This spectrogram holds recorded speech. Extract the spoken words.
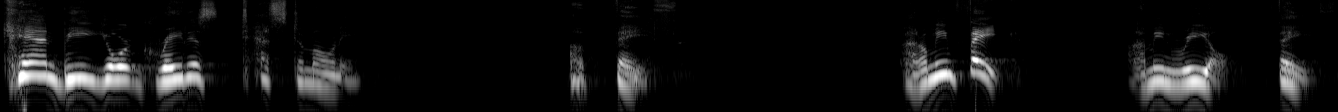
can be your greatest testimony of faith. I don't mean fake, I mean real faith.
